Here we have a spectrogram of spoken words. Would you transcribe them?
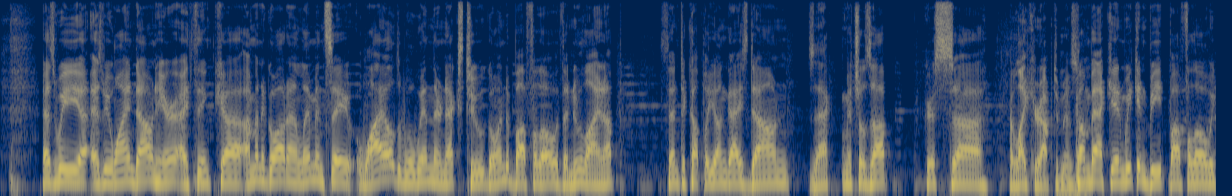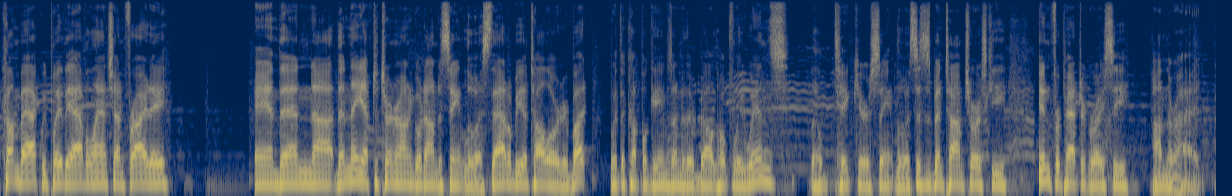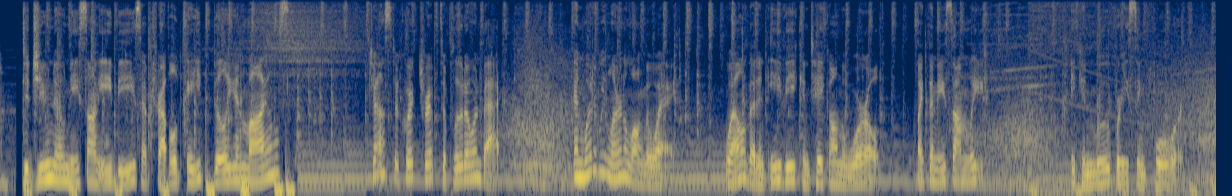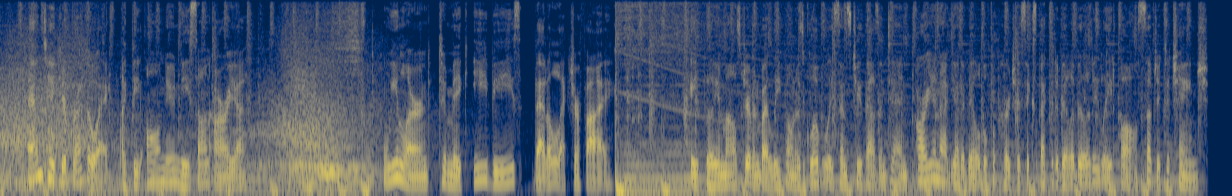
as we uh, as we wind down here, I think uh, I'm going to go out on a limb and say Wild will win their next two, going to Buffalo with a new lineup. Sent a couple young guys down. Zack Mitchell's up. Chris, uh, I like your optimism. come back in. We can beat Buffalo. We come back. We play the Avalanche on Friday. And then uh, then they have to turn around and go down to St. Louis. That'll be a tall order, but with a couple games under their belt, hopefully wins. They'll take care of St. Louis. This has been Tom Chorske in for Patrick Reusse on the ride. Did you know Nissan EVs have traveled 8 billion miles? Just a quick trip to Pluto and back. And what did we learn along the way? Well, that an EV can take on the world, like the Nissan Leaf. It can move racing forward and take your breath away, like the all new Nissan Ariya. We learned to make EVs that electrify. 8 billion miles driven by Leaf owners globally since 2010. Ariya not yet available for purchase. Expected availability late fall, subject to change.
